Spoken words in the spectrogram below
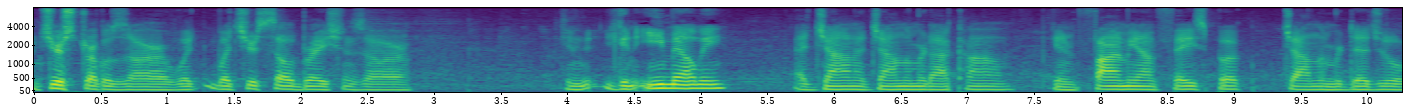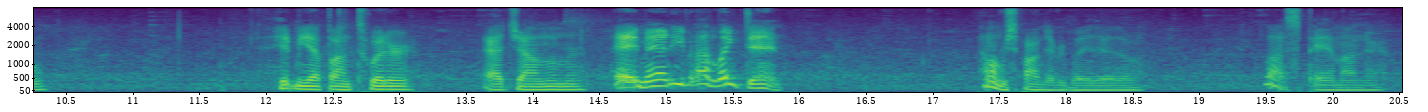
what your struggles are, what, what your celebrations are. You can, you can email me at jon at jonloomer.com. You can find me on Facebook, Jon Loomer Digital. Hit me up on Twitter at Jon Loomer. Hey, man, even on LinkedIn. I don't respond to everybody there, though. A lot of spam on there.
